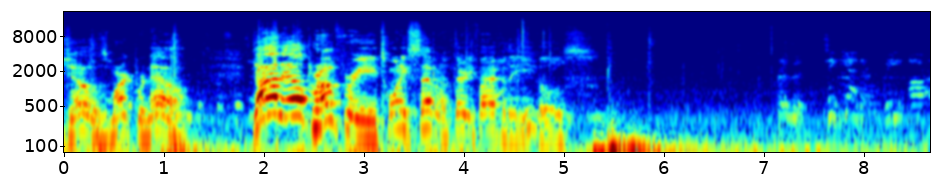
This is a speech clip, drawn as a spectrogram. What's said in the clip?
Jones, Mark Brunell, Donnell Pumphrey, 27 of 35 for the Eagles. Present. Together we are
